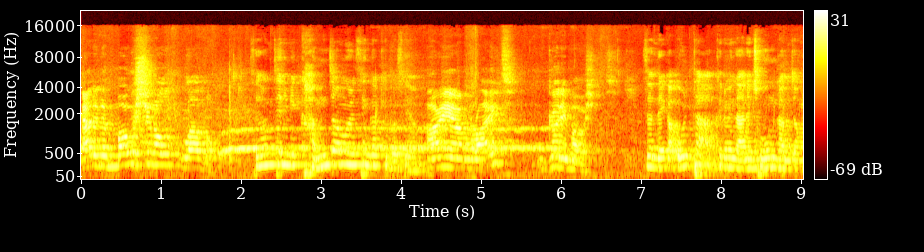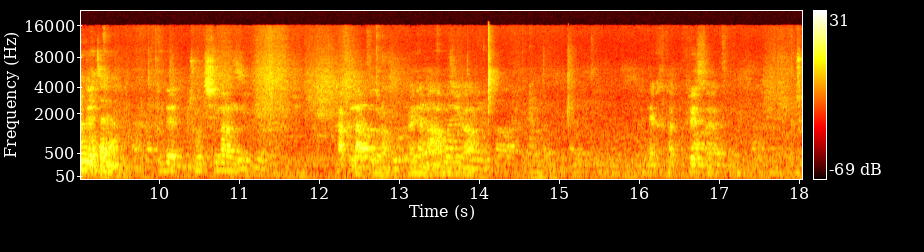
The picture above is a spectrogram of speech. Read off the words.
At an emotional level, 그래서 형제님이 감정을 생각해 보세요. I am right, good emotions. 그래서 내가 옳다. 그러면 나는 좋은 감정을 가져요. 근데 좋지만 가끔 나쁘더라고. 왜냐면 아버지가 그때 가- 그랬어요. 조-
